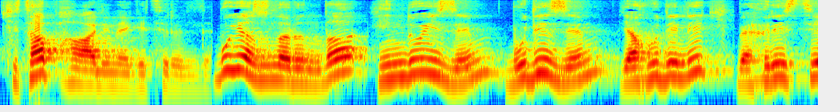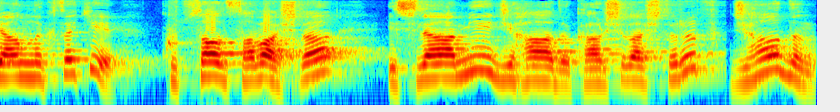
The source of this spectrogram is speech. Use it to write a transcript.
kitap haline getirildi. Bu yazılarında Hinduizm, Budizm, Yahudilik ve Hristiyanlıktaki kutsal savaşla İslami cihadı karşılaştırıp cihadın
